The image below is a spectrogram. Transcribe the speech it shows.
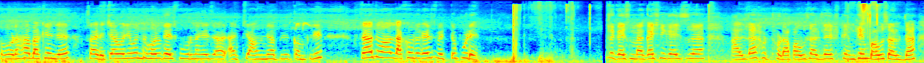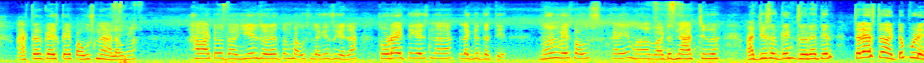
थोडा हा बाकी म्हणजे साडेचार वाजेपर्यंत होल गाईस पूर्ण काहीच आजची आवणी आपली कंप्लीट तर तुम्हाला दाखवतो काहीच भेटतो पुढे. तर काहीच मागाशी काहीच आलता थोडा पाऊस आलता थेंब थेंब पाऊस आलता. आता काहीच काही पाऊस नाही आला बघा. हा वाटत होता येईल जोरात पण पाऊस लगेच गेला. थोडा येते काहीच ना लगेच जाते. म्हणून काहीच पाऊस काही मला वाटत नाही आजचे आजचे दिवसात काहीच जोरात येईल. चला असतं वाटतं पुढे.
